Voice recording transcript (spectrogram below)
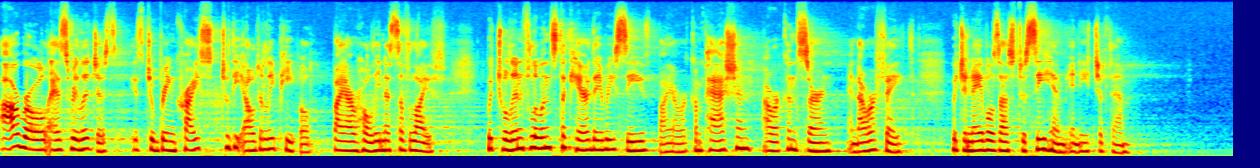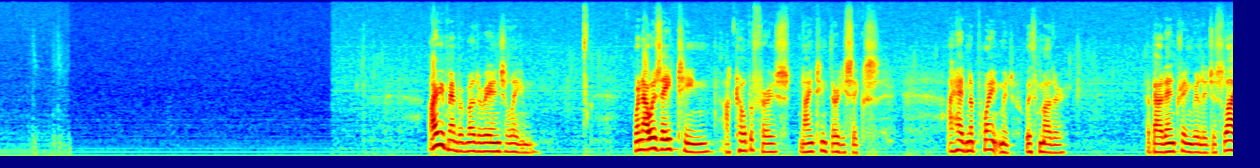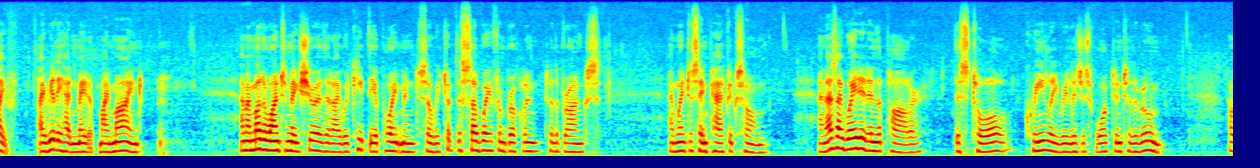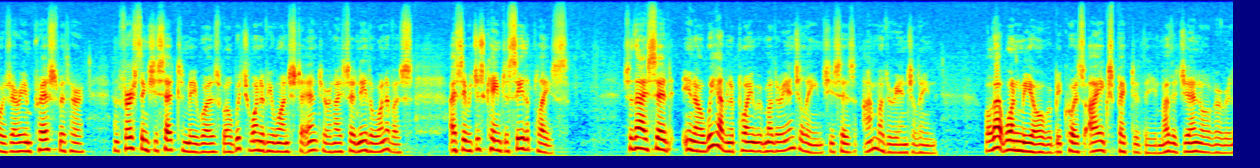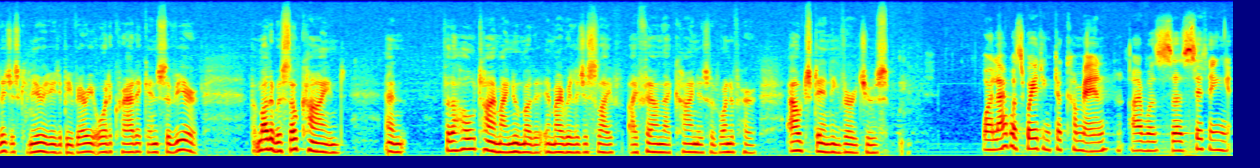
Our role as religious is to bring Christ to the elderly people by our holiness of life, which will influence the care they receive by our compassion, our concern, and our faith, which enables us to see Him in each of them. I remember Mother Angeline. When I was 18, October 1st, 1936, I had an appointment with Mother about entering religious life. I really hadn't made up my mind. And my mother wanted to make sure that I would keep the appointment, so we took the subway from Brooklyn to the Bronx and went to St. Patrick's home. And as I waited in the parlor, this tall, queenly religious walked into the room. I was very impressed with her. And the first thing she said to me was, Well, which one of you wants to enter? And I said, Neither one of us. I said, We just came to see the place. So then I said, You know, we have an appointment with Mother Angeline. She says, I'm Mother Angeline. Well, that won me over because I expected the Mother General of a religious community to be very autocratic and severe. But Mother was so kind, and for the whole time I knew Mother in my religious life, I found that kindness was one of her outstanding virtues. While I was waiting to come in, I was uh, sitting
